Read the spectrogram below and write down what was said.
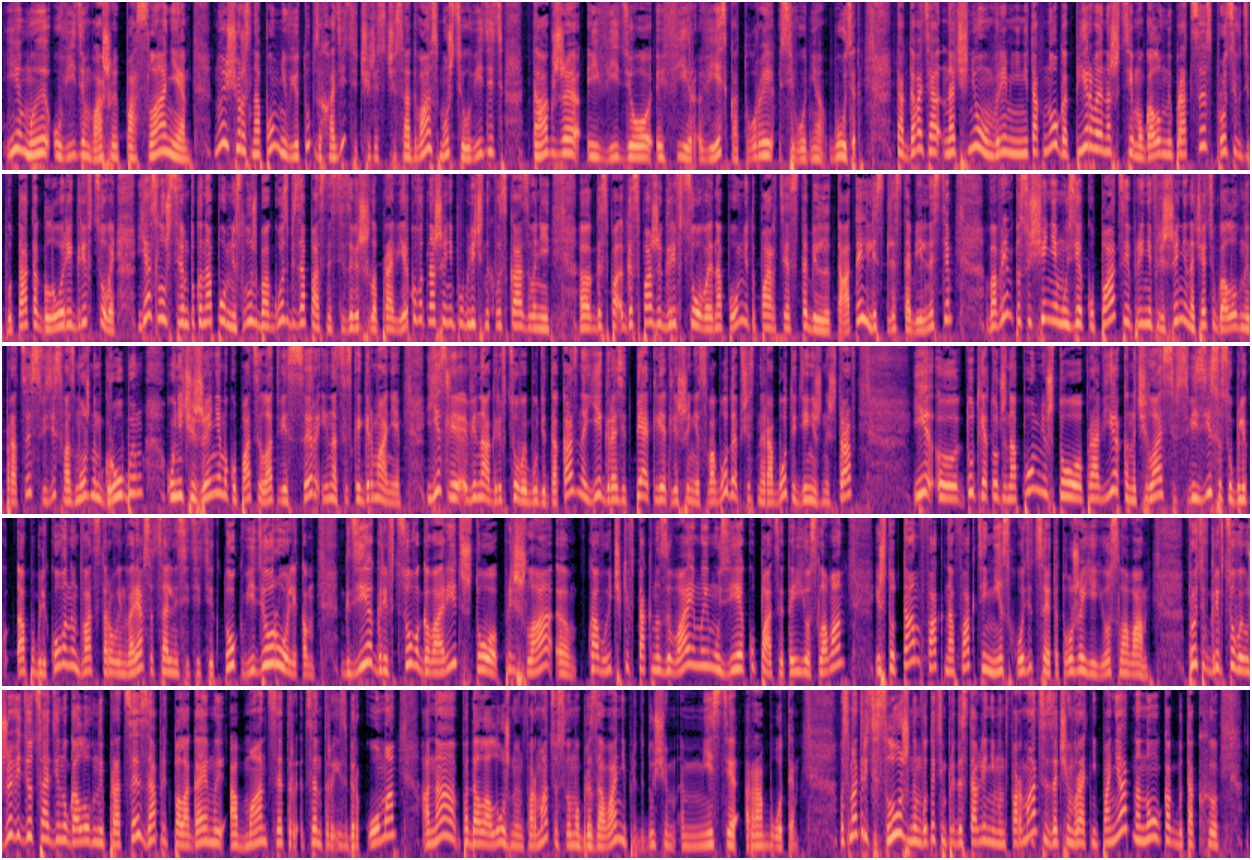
и мы увидим ваши послания. Ну, еще раз напомню, в YouTube заходите, через часа два сможете увидеть также и видеоэфир, весь, который сегодня будет. Так, давайте начнем, времени не так много. Первая наша тема – уголовный процесс против депутата Глории Гривцовой. Я слушателям только напомню, служба госбезопасности завершила проверку в отношении публичных публичных высказываний э, госпо, госпожи Гривцовой. Напомню, это партия стабилитаты или для стабильности. Во время посещения музея оккупации, приняв решение начать уголовный процесс в связи с возможным грубым уничижением оккупации Латвии СССР и нацистской Германии. Если вина Гривцовой будет доказана, ей грозит 5 лет лишения свободы, общественной работы, денежный штраф. И э, тут я тоже напомню, что проверка началась в связи с опубликованным 22 января в социальной сети ТикТок видеороликом, где Гривцова говорит, что пришла э, кавычки в так называемый музей оккупации. Это ее слова. И что там факт на факте не сходится. Это тоже ее слова. Против Гривцовой уже ведется один уголовный процесс за предполагаемый обман Центр, Центр избиркома. Она подала ложную информацию о своем образовании, предыдущем месте работы. Вот смотрите, сложным вот этим предоставлением информации, зачем врать непонятно, но как бы так э,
